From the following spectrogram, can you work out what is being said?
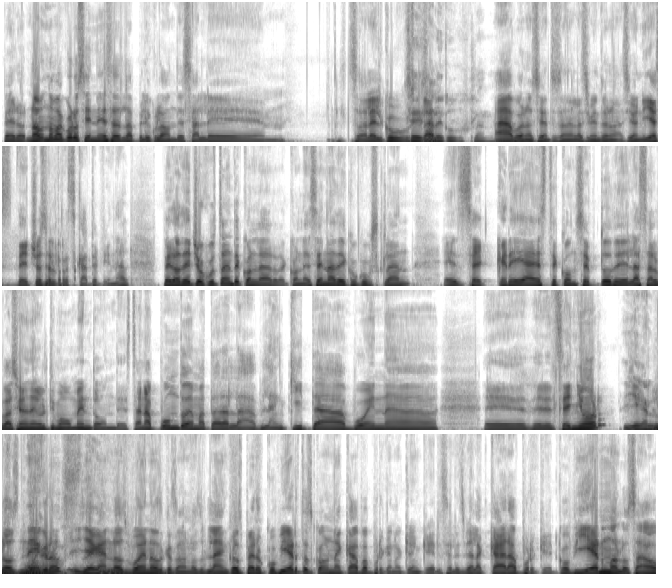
Pero no, no me acuerdo si en esa es la película donde sale, mm, sale el Ku sí, sale Ku Klan. Ah, bueno, sí, entonces en el nacimiento de una nación. Y es, de hecho, es el rescate final. Pero de hecho, justamente con la, con la escena de Ku Klux Klan, eh, se crea este concepto de la salvación en el último momento, donde están a punto de matar a la blanquita buena eh, del señor, y llegan los, los, negros, buenos, y llegan los buenos, que son los blancos, pero cubiertos con una capa porque no quieren que se les vea la cara, porque el gobierno los ha,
